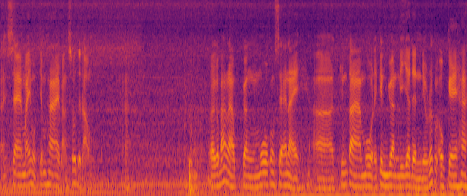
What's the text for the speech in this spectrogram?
Đấy, xe máy 1.2 bản số tự động. À rồi các bác nào cần mua con xe này à, chúng ta mua để kinh doanh đi gia đình đều rất là ok ha.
